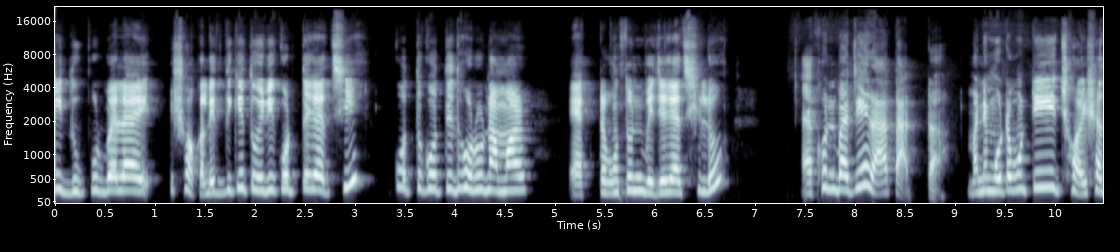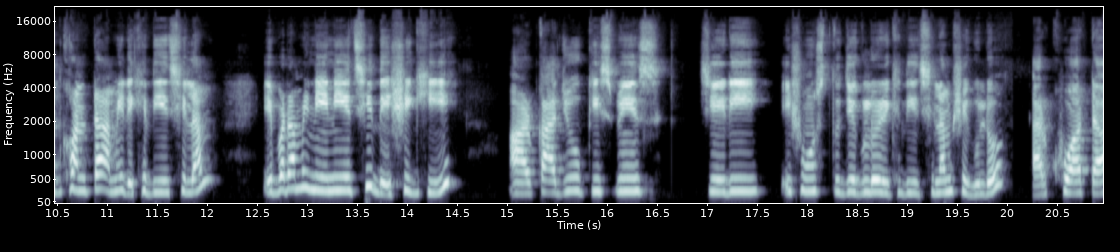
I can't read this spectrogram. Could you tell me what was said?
এই দুপুরবেলায় সকালের দিকে তৈরি করতে গেছি। করতে করতে ধরুন আমার একটা মতন বেজে গেছিল। এখন বাজে রাত আটটা। মানে মোটামুটি ছয় সাত ঘণ্টা আমি রেখে দিয়েছিলাম। এবার আমি নিয়ে নিয়েছি দেশি ঘি আর কাজু, কিশমিশ, চেরি এই সমস্ত যেগুলো রেখে দিয়েছিলাম সেগুলো আর খোয়াটা।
